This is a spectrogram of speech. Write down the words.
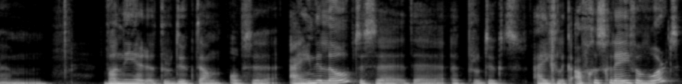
Um, wanneer het product dan op zijn einde loopt, dus eh, de, het product eigenlijk afgeschreven wordt,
